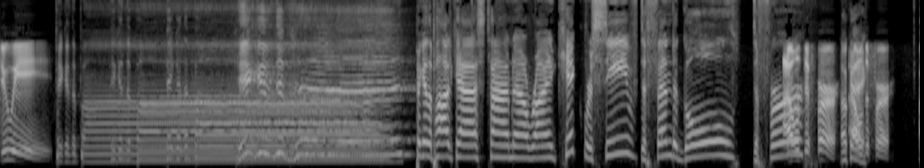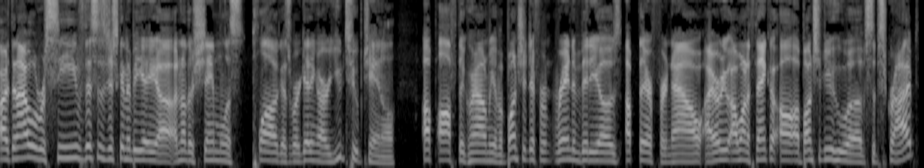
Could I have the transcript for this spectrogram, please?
do it. Pick of the bomb. Pick of the bomb. Pick of the bomb. Pick of the bomb. Pick of the podcast time now. Ryan, kick, receive, defend a goal, defer. I will defer. Okay. I will defer. All right, then I will receive. This is just going to be a uh, another shameless plug as we're getting our YouTube channel up off the ground. We have a bunch of different random videos up there for now. I already I want to thank a, a bunch of you who have subscribed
